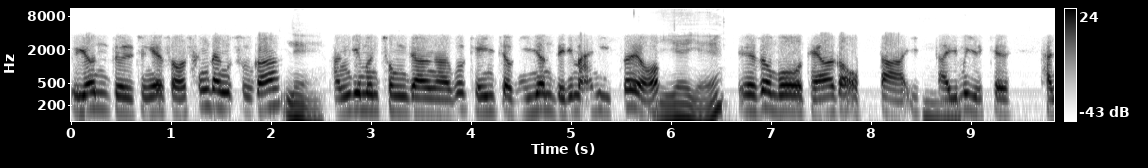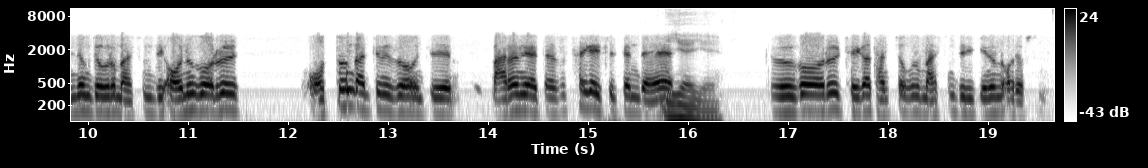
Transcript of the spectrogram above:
의원들 중에서 상당수가 네. 반기문 총장하고 개인적 인연들이 많이 있어요. 예, 예. 그래서 뭐, 대화가 없다, 있다, 음. 뭐 이렇게 단정적으로 말씀드리, 어느 거를 어떤 관점에서 이제 말하느냐에 따라서 차이가 있을 텐데, 예, 예. 그거를 제가 단적으로 말씀드리기는 어렵습니다.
